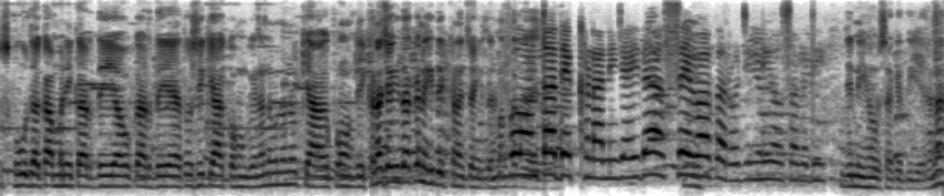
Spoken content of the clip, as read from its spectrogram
ਸਕੂਲ ਦਾ ਕੰਮ ਨਹੀਂ ਕਰਦੇ ਆ ਉਹ ਕਰਦੇ ਆ ਤੁਸੀਂ ਕਿਆ ਕਹੋਗੇ ਉਹਨਾਂ ਨੂੰ? ਉਹਨਾਂ ਨੂੰ ਕਿਆ ਫੋਨ ਦੇਖਣਾ ਚਾਹੀਦਾ ਕਿ ਨਹੀਂ ਦੇਖਣਾ ਚਾਹੀਦਾ? ਫੋਨ ਤਾਂ ਦੇਖਣਾ ਨਹੀਂ ਚਾਹੀਦਾ ਸੇਵਾ ਕਰੋ ਜਿੰਨੀ ਹੋ ਸਕਦੀ। ਜਿੰਨੀ ਹੋ ਸਕਦੀ ਹੈ ਹੈਨਾ?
